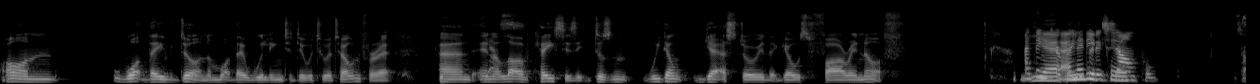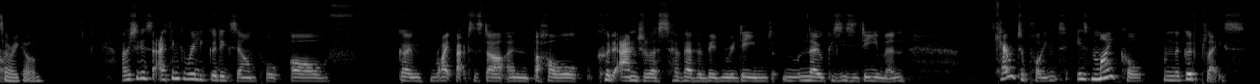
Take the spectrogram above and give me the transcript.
on what they've done and what they're willing to do to atone for it. And in a lot of cases, it doesn't. We don't get a story that goes far enough. I think yeah, a and really they good need to. example. Sorry, go on. I was going to say, I think a really good example of going right back to the start and the whole could Angelus have ever been redeemed? No, because he's a demon. Counterpoint is Michael from The Good Place,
